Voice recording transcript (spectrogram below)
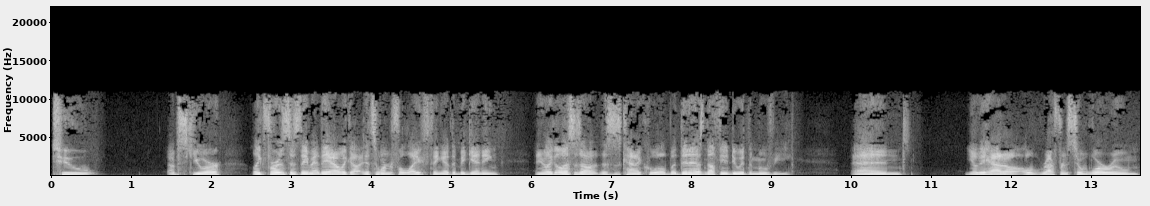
too obscure. Like for instance, they they have like a "It's a Wonderful Life" thing at the beginning, and you're like, oh, this is a, this is kind of cool, but then it has nothing to do with the movie. And you know, they had a, a reference to War Room,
